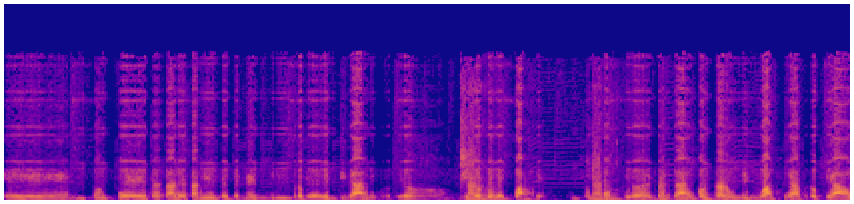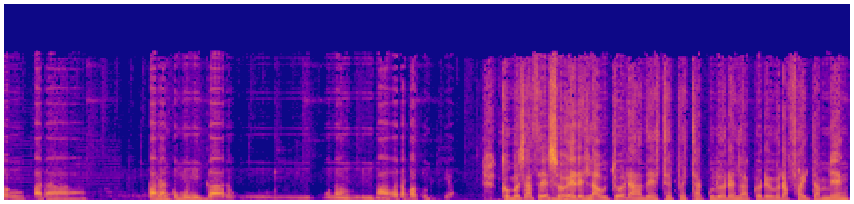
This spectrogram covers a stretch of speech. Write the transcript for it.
eh, entonces tratar de también de tener mi propia identidad, mi propio, mi propio lenguaje. Entonces Claro. ha sido de verdad encontrar un lenguaje apropiado para, para comunicar un- una, una dramaturgia. ¿Cómo se hace eso? Eres la autora de este espectáculo, eres la coreógrafa y también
